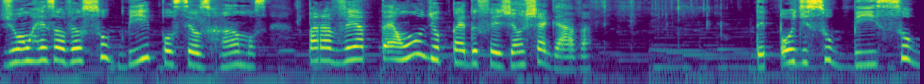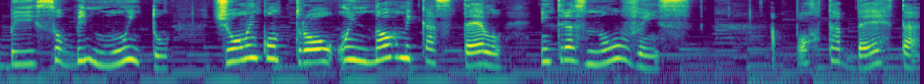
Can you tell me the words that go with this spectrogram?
João resolveu subir por seus ramos para ver até onde o pé do feijão chegava. Depois de subir, subir, subir muito, João encontrou um enorme castelo entre as nuvens. A porta aberta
